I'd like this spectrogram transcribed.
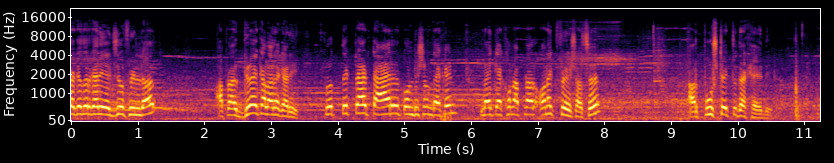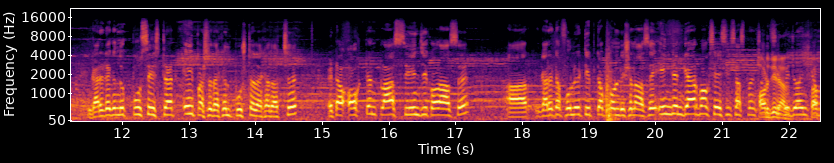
প্যাকেজের গাড়ি এক্সিউ ফিল্ডার আপনার গ্রে কালারের গাড়ি। প্রত্যেকটা টায়ারের কন্ডিশন দেখেন লাইক এখন আপনার অনেক ফ্রেশ আছে। আর পুশটা একটু দেখাই দিই গাড়িটা কিন্তু পুশে স্টার্ট এই পাশে দেখেন পুশটা দেখা যাচ্ছে। এটা অকটেন প্লাস সিএনজি করা আছে আর গাড়িটা ফুলি টিপটপ কন্ডিশনে আছে। Engine gear box AC suspension original joint সব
